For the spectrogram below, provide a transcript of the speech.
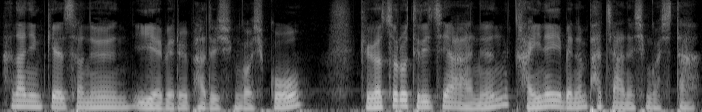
하나님께서는 이 예배를 받으신 것이고 그것으로 드리지 않은 가인의 예배는 받지 않으신 것이다.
